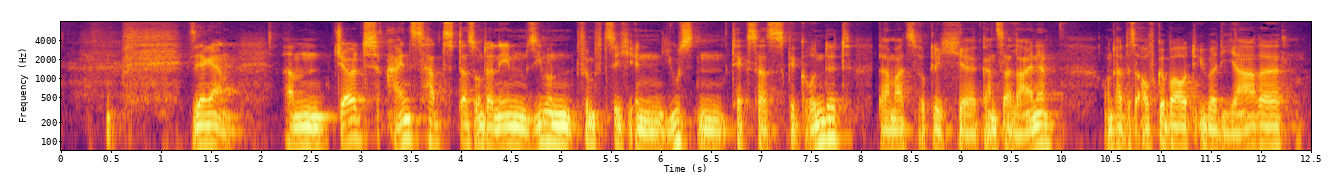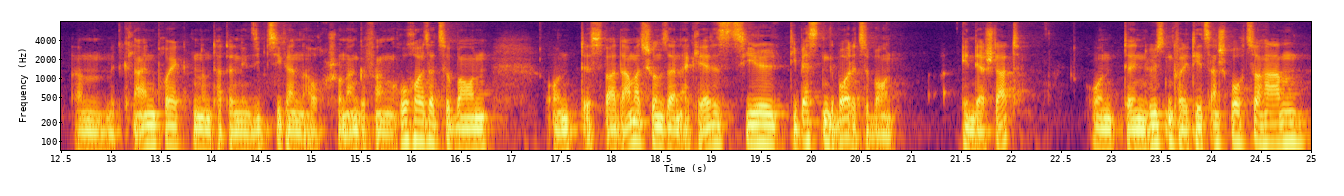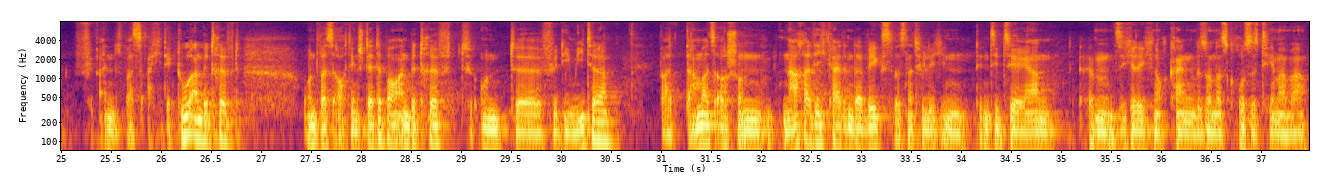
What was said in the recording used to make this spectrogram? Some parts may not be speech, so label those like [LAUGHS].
Sehr gern. Ähm, Jared Heinz hat das Unternehmen 57 in Houston, Texas gegründet, damals wirklich äh, ganz alleine und hat es aufgebaut über die Jahre ähm, mit kleinen Projekten und hat in den 70ern auch schon angefangen, Hochhäuser zu bauen. Und es war damals schon sein erklärtes Ziel, die besten Gebäude zu bauen in der Stadt und den höchsten Qualitätsanspruch zu haben, was Architektur anbetrifft und was auch den Städtebau anbetrifft und äh, für die Mieter war damals auch schon mit Nachhaltigkeit unterwegs, was natürlich in den 70er Jahren ähm, sicherlich noch kein besonders großes Thema war.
